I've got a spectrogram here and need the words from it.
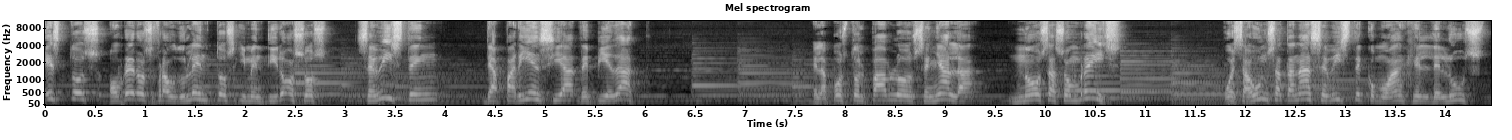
estos obreros fraudulentos y mentirosos se visten de apariencia de piedad. El apóstol Pablo señala, no os asombréis, pues aún Satanás se viste como ángel de luz.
